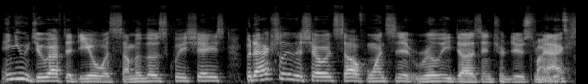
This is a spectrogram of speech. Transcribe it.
and you do have to deal with some of those cliches. But actually, the show itself, once it really does introduce Max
